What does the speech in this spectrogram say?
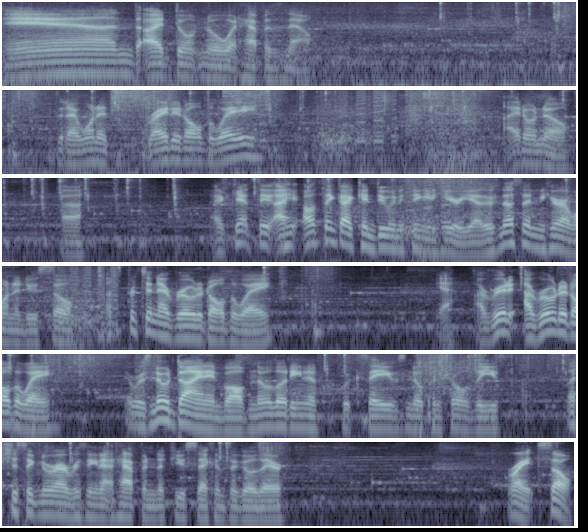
and... I don't know what happens now. Did I want to ride it all the way? I don't know. Uh... I can't think- I don't think I can do anything in here, yeah, there's nothing in here I wanna do, so... Let's pretend I rode it all the way. Yeah, I wrote it- I wrote it all the way. There was no dying involved, no loading of quick saves, no control Z's. Let's just ignore everything that happened a few seconds ago there. Right, so...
